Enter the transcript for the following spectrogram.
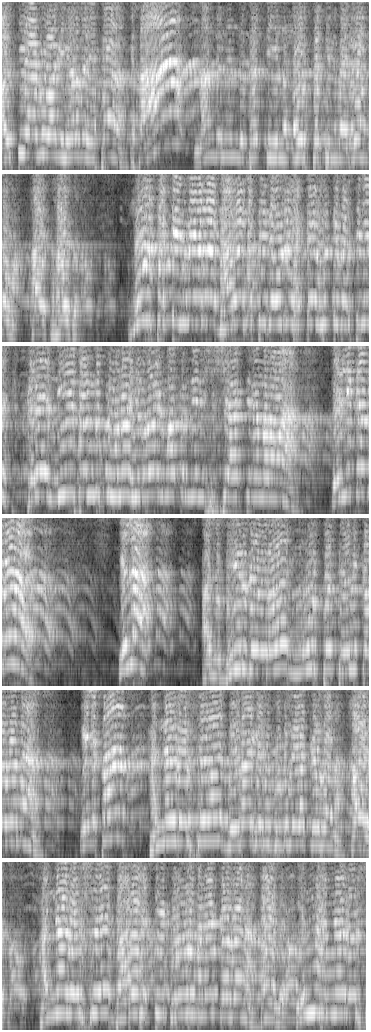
ಆವತಿ ಆಗುವಾಗ ಹೇಳ್ದ ಯಪ್ಪ ನಂದು ನಿಂದು ಭಟ್ಟಿ ಇನ್ನು ನೂರು ಪಟ್ಟಿನ ಮೇಲೆ ಅಂದವ. ಹೌದು ಹೌದು. ಮೂರ್ ಪಟ್ಟಿನ ಮೇಲೆ ಭಾರಾಮತಿ ಗೌಡ್ರು ಹೊಟ್ಟೆ ಹುಟ್ಟಿ ಬರ್ತೀನಿ. ಕರೆ ನೀ ಬಂದು ಕೂಣ ಹಿಡಿದಾಗ ಮಾತ್ರ ನೀನು ಶಿಷ್ಯ ಆಗ್ತೀನಿ ಅಂದನವ ಇರ್ಲಿಕ್ಕಂದ್ರ ಇಲ್ಲ. ಅಲ್ಲಿ ಬೀರ್ ದೇವರ ಮೂರ್ ಪಟ್ಟಿ ಎಲ್ಲಿ ಕಳ್ದಾನ. ಎಲ್ಲಿಪ್ಪ? ಹನ್ನೆರಡು ವರ್ಷ ಗೋಡಾಗಿರಿ ಗುಡ್ಡದೊಳಗೆ ಕಳ್ದಾನ. ಹೌದು. ಹನ್ನೆರಡು ವರ್ಷ ಬಾರಹಟ್ಟಿ ಕುರುಬರ ಮನೆ ಕಳ್ದಾನ. ಹೌದು. ಇನ್ನು ಹನ್ನೆರಡು ವರ್ಷ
